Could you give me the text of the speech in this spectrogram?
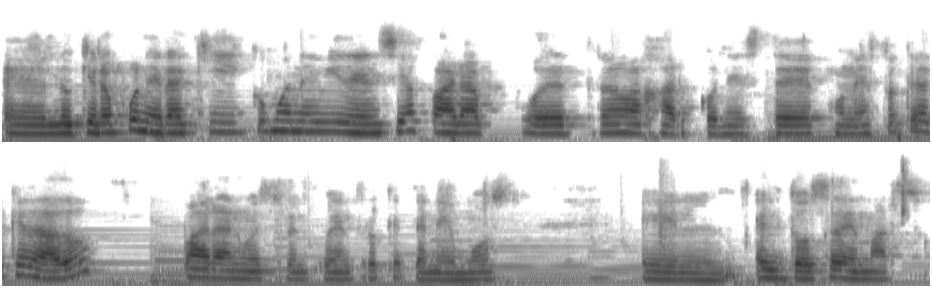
Eh, lo quiero poner aquí como en evidencia para poder trabajar con, este, con esto que ha quedado para nuestro encuentro que tenemos el, el 12 de marzo.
